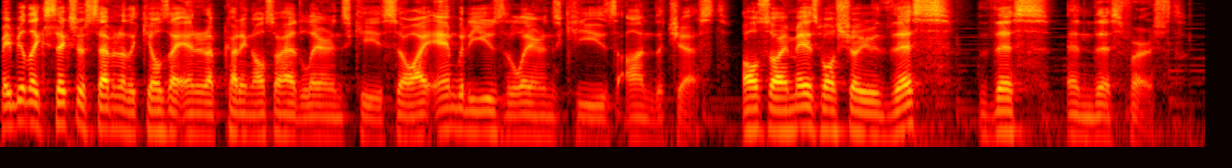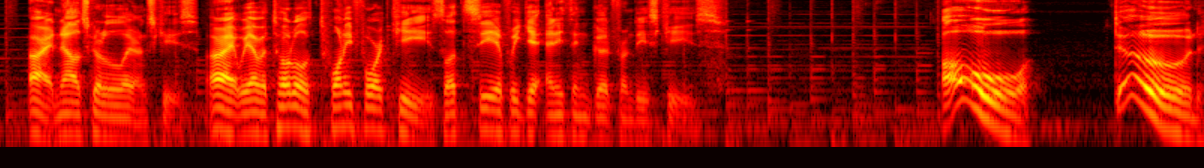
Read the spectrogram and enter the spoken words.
Maybe like 6 or 7 of the kills I ended up cutting also had Larran's keys, so I am going to use the Larran's keys on the chest. Also, I may as well show you this, this, and this first. Alright, now let's go to the Larran's keys. Alright, we have a total of 24 keys. Let's see if we get anything good from these keys. Oh! Dude!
